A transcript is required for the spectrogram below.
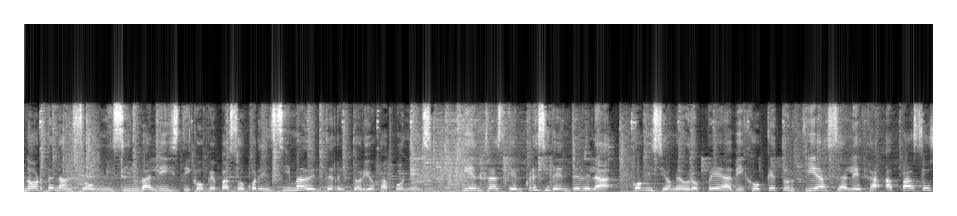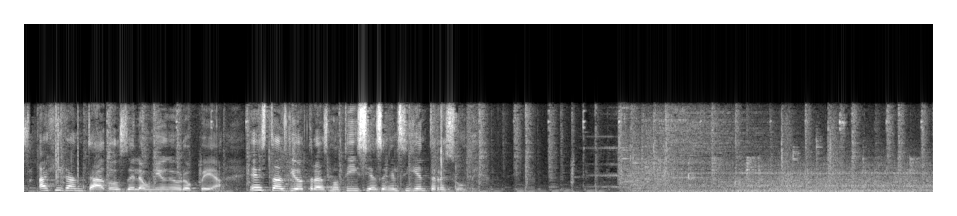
Norte lanzó un misil balístico que pasó por encima del territorio japonés, mientras que el presidente de la Comisión Europea dijo que Turquía se aleja a pasos agigantados de la Unión Europea. Estas y otras noticias en el siguiente resumen.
